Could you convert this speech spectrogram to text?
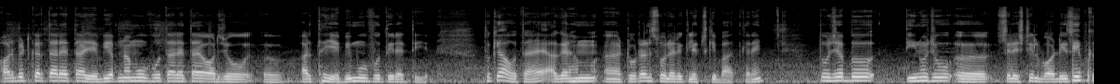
ऑर्बिट करता रहता है, ये भी अपना मूव होता रहता है, और जो अर्थ है, ये भी मूव होती रहती है। तो क्या होता है, अगर हम टोटल सोलर इक्लिप्स की बात करें तो जब तीनों जो सेलेस्टियल बॉडीज़ एक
